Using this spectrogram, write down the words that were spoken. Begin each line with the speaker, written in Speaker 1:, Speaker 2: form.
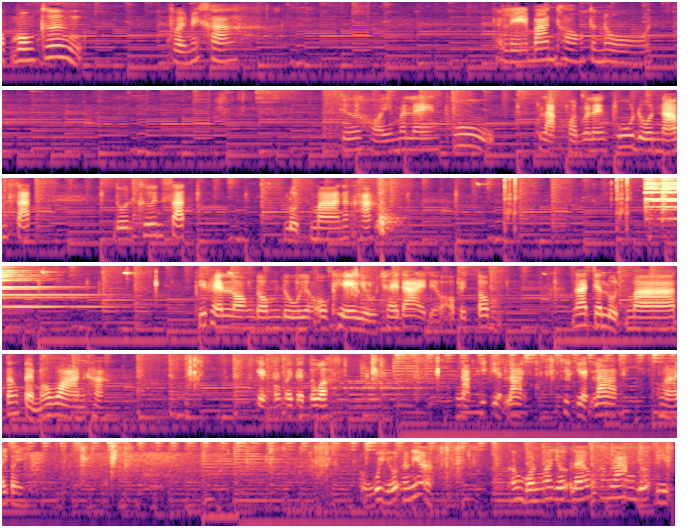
Speaker 1: หกโมงครึ่งสวยไหมคะทะเลบ้านทองตะโนด เจอหอยแมลงผู้ หลักหอยแมลงผู้โดนน้ำซัด โดนคลื่นซัด หลุดมานะคะพี่เพนลองดมดูยังโอเคอยู่ใช้ได้ เดี๋ยวเอาไปต้ม น่าจะหลุดมาตั้งแต่เมื่อวานค่ะ ก็บเอาไปแต่ตัว หนักขี้เกียจลากขี้เกียจลากไม้ไปโอ้ยเยอะนะเนี่ยข้างบนว่าเยอะแล้วข้างล่างเยอะอีก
